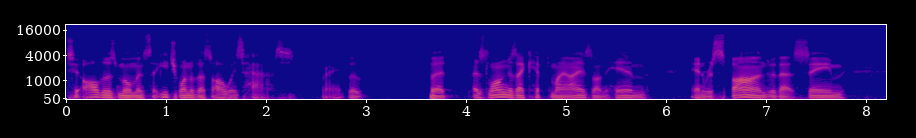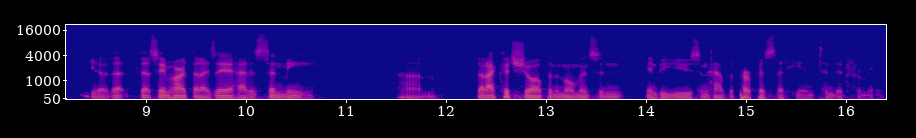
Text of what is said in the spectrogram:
to all those moments that each one of us always has, right? But, but as long as I kept my eyes on Him and respond with that same you know, that, that same heart that Isaiah had is send me. Um, that I could show up in the moments and, and be used and have the purpose that he intended for me.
